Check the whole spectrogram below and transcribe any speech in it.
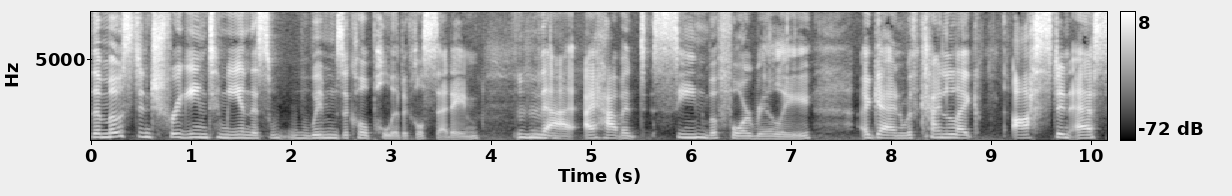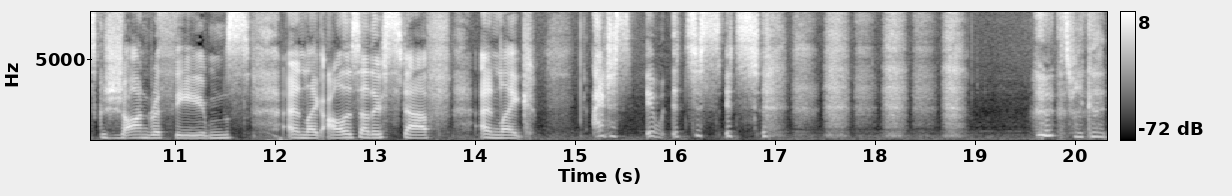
the most intriguing to me in this whimsical political setting that I haven't seen before, really. Again, with kind of like Austen esque genre themes and like all this other stuff. And like, I just, it, it's just, it's, it's really good.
